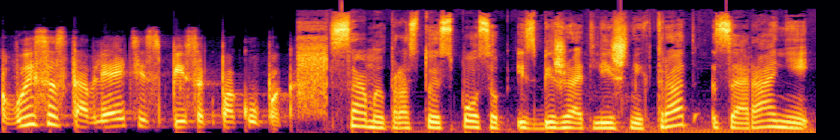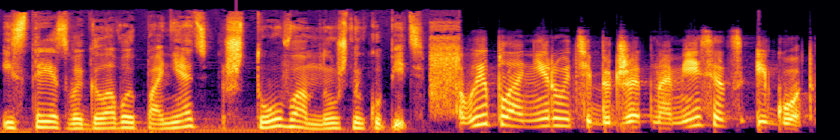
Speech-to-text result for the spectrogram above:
Вы составляете список покупок. Самый простой способ избежать лишних трат – заранее и с трезвой головой понять, что вам нужно купить. Вы планируете бюджет на месяц и год.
